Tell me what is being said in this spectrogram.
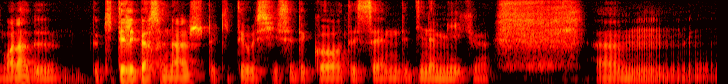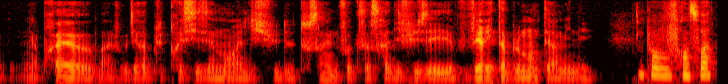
voilà, de, de quitter les personnages, de quitter aussi ces décors, des scènes, des dynamiques. Euh, après, euh, bah, je vous dirai plus précisément à l'issue de tout ça, une fois que ça sera diffusé, véritablement terminé. Pour vous, François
